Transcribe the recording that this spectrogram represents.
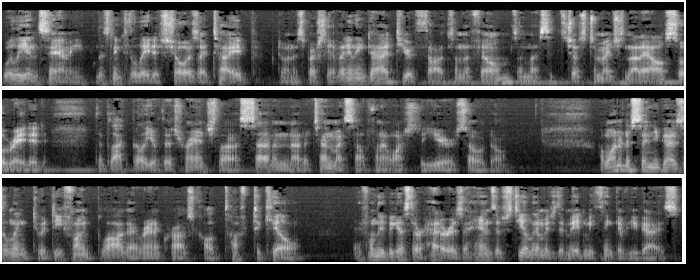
Willie and Sammy, listening to the latest show as I type, don't especially have anything to add to your thoughts on the films, unless it's just to mention that I also rated The Black Belly of the Tarantula a 7 out of 10 myself when I watched it a year or so ago. I wanted to send you guys a link to a defunct blog I ran across called Tough to Kill, if only because their header is a Hands of Steel image that made me think of you guys.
